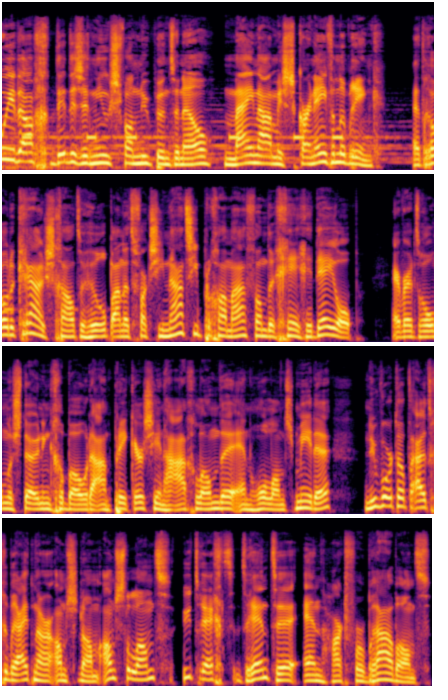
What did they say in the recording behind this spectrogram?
Goeiedag, dit is het nieuws van nu.nl. Mijn naam is Carne van der Brink. Het Rode Kruis schaalt de hulp aan het vaccinatieprogramma van de GGD op. Er werd er ondersteuning geboden aan prikkers in Haaglanden en Hollands Midden. Nu wordt dat uitgebreid naar Amsterdam-Amsteland, Utrecht, Drenthe en Hart voor Brabant.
